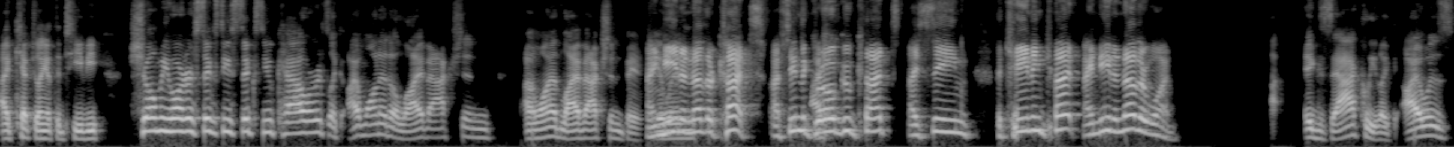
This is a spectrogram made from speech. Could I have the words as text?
I kept yelling at the TV, "Show me Order sixty six, you cowards!" Like I wanted a live action. I wanted live action. Baylan. I need another cut. I've seen the Grogu I, cut. I've seen the Kanan cut. I need another one. Exactly. Like I was.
